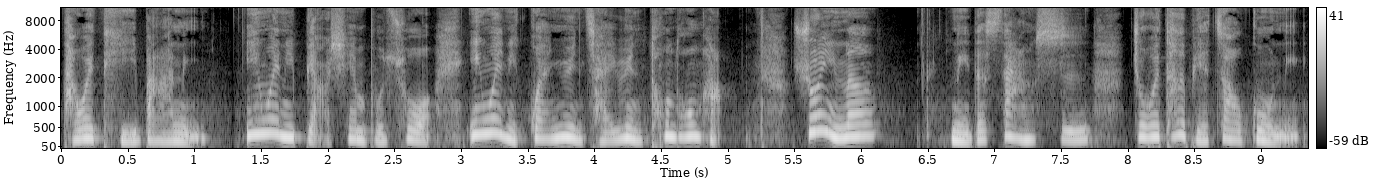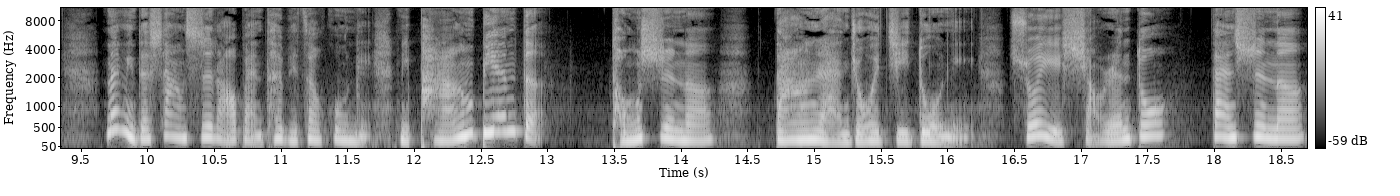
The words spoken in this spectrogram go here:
他会提拔你，因为你表现不错，因为你官运财运通通好，所以呢，你的上司就会特别照顾你。那你的上司老板特别照顾你，你旁边的同事呢？当然就会嫉妒你，所以小人多。但是呢，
